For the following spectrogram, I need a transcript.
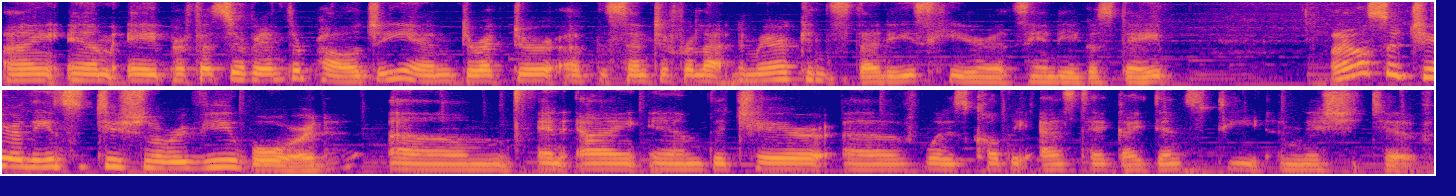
I am a professor of anthropology and director of the Center for Latin American Studies here at San Diego State. I also chair the Institutional Review Board, um, and I am the chair of what is called the Aztec Identity Initiative.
